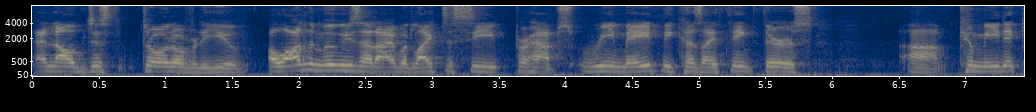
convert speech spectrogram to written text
and I'll just throw it over to you. A lot of the movies that I would like to see perhaps remade because I think there's um, comedic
